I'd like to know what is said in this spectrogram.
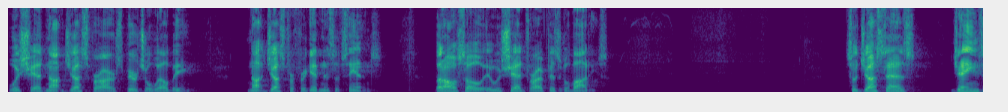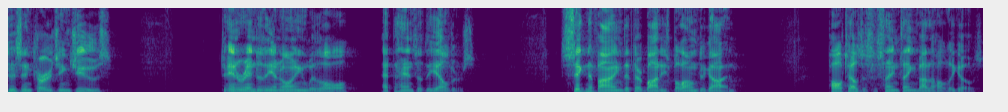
was shed not just for our spiritual well being, not just for forgiveness of sins, but also it was shed for our physical bodies. So, just as James is encouraging Jews to enter into the anointing with oil at the hands of the elders, signifying that their bodies belong to God, Paul tells us the same thing by the Holy Ghost.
